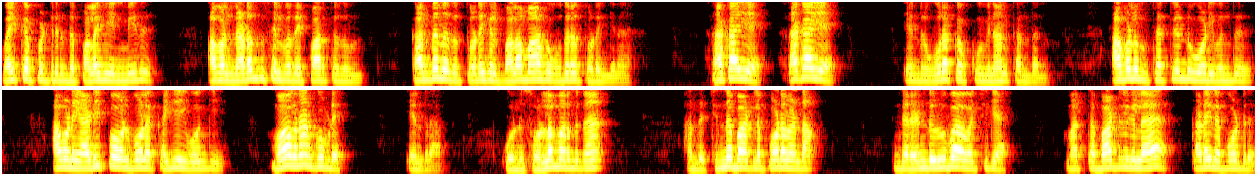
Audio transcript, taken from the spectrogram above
வைக்கப்பட்டிருந்த பலகையின் மீது அவள் நடந்து செல்வதை பார்த்ததும் கந்தனது தொடைகள் பலமாக உதறத் தொடங்கின. ராகாயே ராகாயே! என்று உறக்க கூவினான் கந்தன். அவளும் சற்றென்று ஓடி வந்து அவனை அடிப்பவள் போல கையை ஓங்கி மோகனான் கூப்பிடு! என்றாள். ஒன்று சொல்ல மறந்துட்டேன். அந்த சின்ன பாட்டிலை போட வேண்டாம். இந்த ரெண்டு ரூபா வச்சுக்க. மற்ற பாட்டில்களை கடையில் போட்டுரு.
